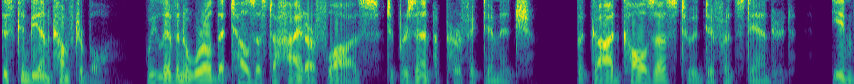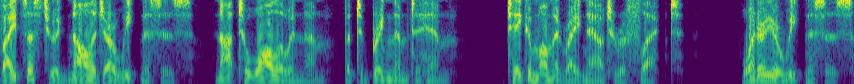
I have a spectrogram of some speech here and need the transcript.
This can be uncomfortable. We live in a world that tells us to hide our flaws, to present a perfect image. But God calls us to a different standard. He invites us to acknowledge our weaknesses, not to wallow in them, but to bring them to Him. Take a moment right now to reflect. What are your weaknesses?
